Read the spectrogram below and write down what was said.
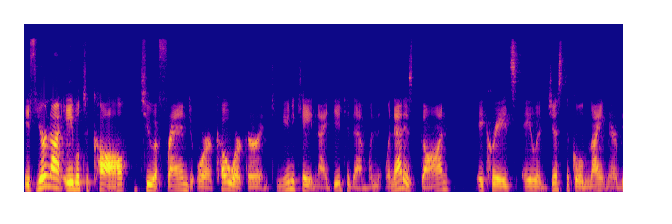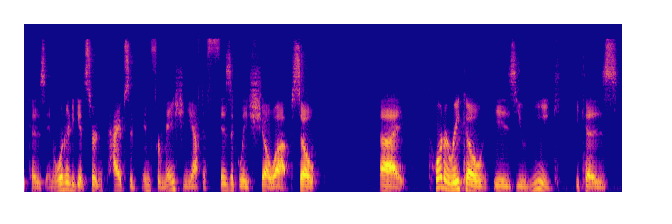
if you're not able to call to a friend or a coworker and communicate an idea to them, when, when that is gone, it creates a logistical nightmare because in order to get certain types of information, you have to physically show up. So, uh, Puerto Rico is unique because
